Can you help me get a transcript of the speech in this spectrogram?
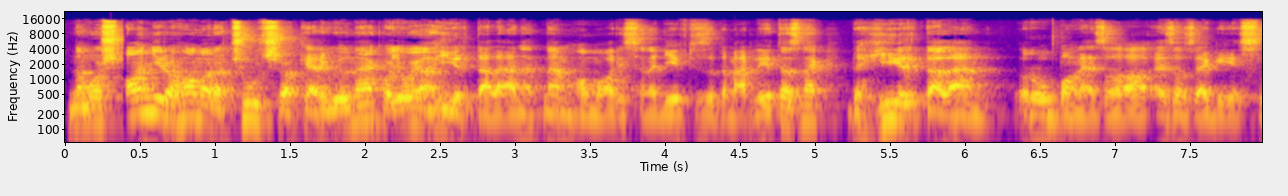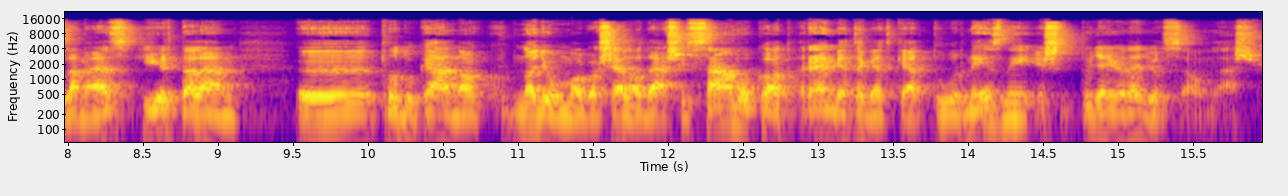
Na most annyira hamar a csúcsra kerülnek, vagy olyan hirtelen, hát nem hamar, hiszen egy évtizede már léteznek, de hirtelen robban ez, a, ez az egész lemez, hirtelen produkálnak nagyon magas eladási számokat, rengeteget kell turnézni, és ugye jön egy összeomlás.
